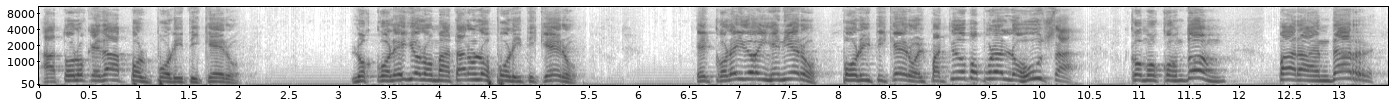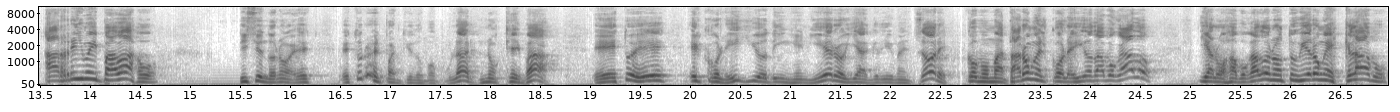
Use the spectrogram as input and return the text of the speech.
a todo lo que da por politiquero. Los colegios los mataron los politiqueros. El colegio de ingenieros, politiquero. El Partido Popular los usa como condón para andar arriba y para abajo diciendo, no, esto no es el Partido Popular, no, que va. Esto es el colegio de ingenieros y agrimensores, como mataron el colegio de abogados y a los abogados no tuvieron esclavos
